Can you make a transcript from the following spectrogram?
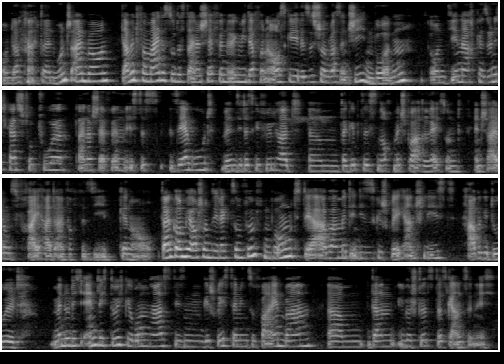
und dann halt deinen Wunsch einbauen. Damit vermeidest du, dass deine Chefin irgendwie davon ausgeht, es ist schon was entschieden worden. Und je nach Persönlichkeitsstruktur deiner Chefin ist es sehr gut, wenn sie das Gefühl hat, ähm, da gibt es noch Mitspracherecht und Entscheidungsfreiheit einfach für sie. Genau. Dann kommen wir auch schon direkt zum fünften Punkt, der aber mit in dieses Gespräch anschließt. Habe Geduld. Wenn du dich endlich durchgerungen hast, diesen Gesprächstermin zu vereinbaren, ähm, dann überstürzt das Ganze nicht.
